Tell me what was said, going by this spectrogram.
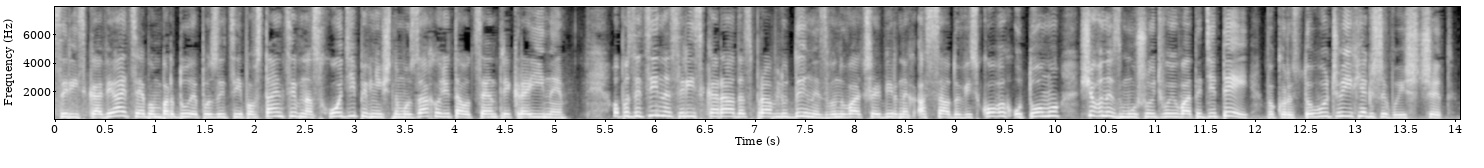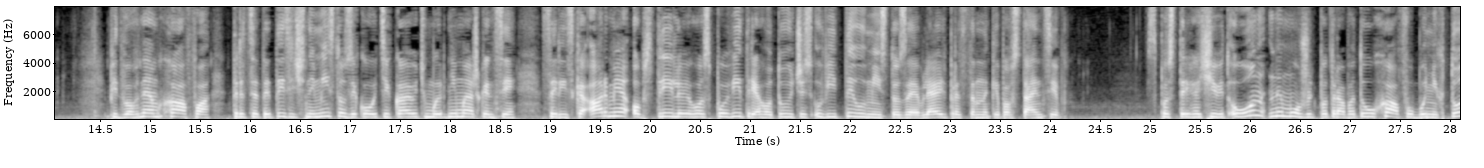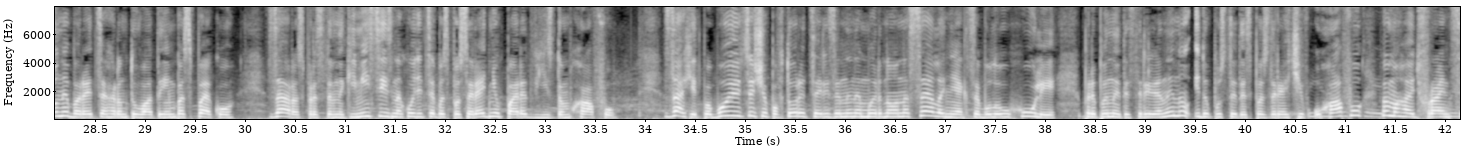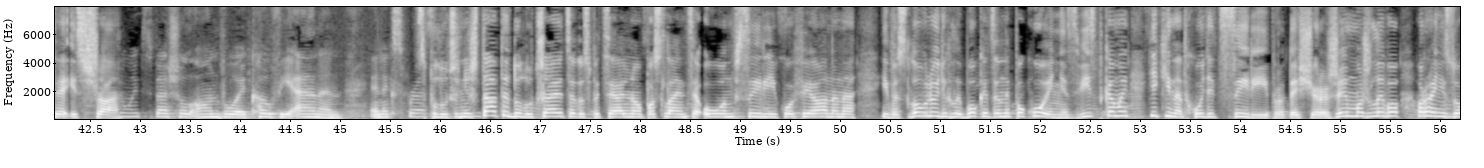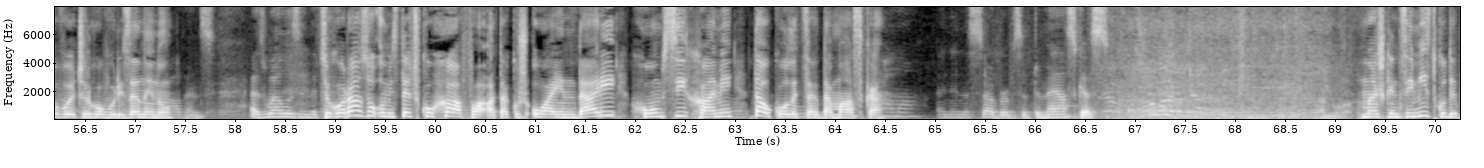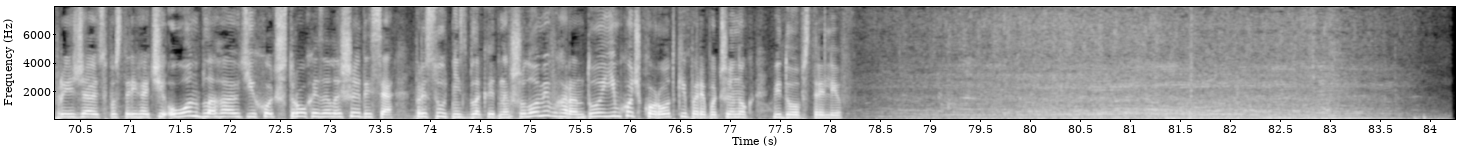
Сирійська авіація бомбардує позиції повстанців на сході, північному заході та у центрі країни. Опозиційна сирійська рада з прав людини звинувачує вірних Асаду військових у тому, що вони змушують воювати дітей, використовуючи їх як живий щит. Під вогнем Хафа – 30-тисячне місто, з якого тікають мирні мешканці. Сирійська армія обстрілює його з повітря, готуючись увійти у місто, заявляють представники повстанців. Спостерігачі від ООН не можуть потрапити у хафу, бо ніхто не береться гарантувати їм безпеку. Зараз представники місії знаходяться безпосередньо перед в'їздом в хафу. Захід побоюється, що повториться різанина мирного населення, як це було у Хулі. Припинити стрілянину і допустити спостерігачів у хафу вимагають Франція і США. Сполучені Штати долучаються до спеціального посланця ООН в Сирії Кофі Аннана і висловлюють глибоке занепокоєння звістками, які надходять з Сирії, про те, що режим можливо організовує чергову різанину. Цього разу у містечку Хафа, а також у Аїндарі, Хомсі, Хамі та околицях Дамаска. Мешканці міст, куди приїжджають спостерігачі ООН, благають їх хоч трохи залишитися. Присутність блакитних шоломів гарантує їм хоч короткий перепочинок від обстрілів.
